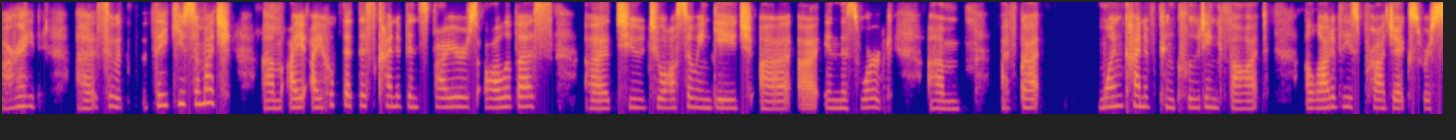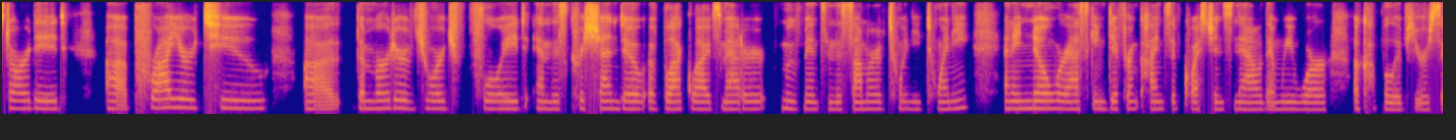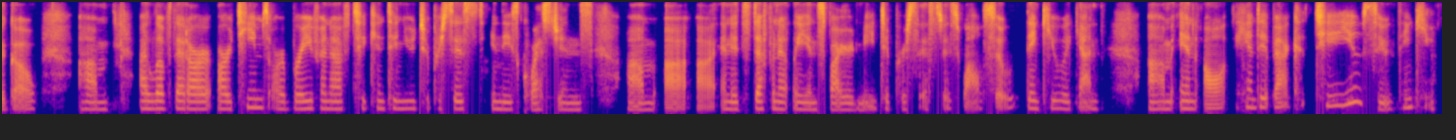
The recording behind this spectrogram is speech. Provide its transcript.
All right, uh, so thank you so much. Um, I I hope that this kind of inspires all of us uh, to to also engage uh, uh, in this work. Um, I've got one kind of concluding thought. A lot of these projects were started uh, prior to uh, the murder of George Floyd and this crescendo of Black Lives Matter movements in the summer of 2020. And I know we're asking different kinds of questions now than we were a couple of years ago. Um, I love that our, our teams are brave enough to continue to persist in these questions. Um, uh, uh, and it's definitely inspired me to persist as well. So thank you again. Um, and I'll hand it back to you, Sue. Thank you.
